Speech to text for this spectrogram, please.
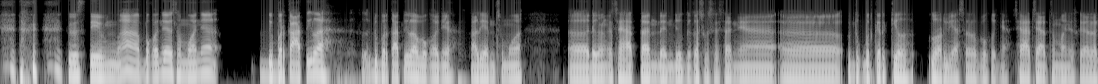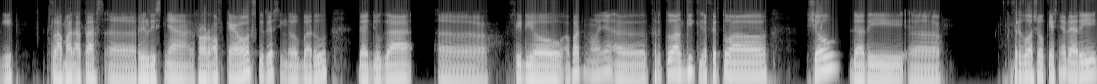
Terus tim ah pokoknya semuanya diberkati lah diberkati lah pokoknya kalian semua eh, dengan kesehatan dan juga kesuksesannya eh, untuk Burger Kill luar biasa lah pokoknya sehat-sehat semuanya sekali lagi selamat atas eh, rilisnya Roar of Chaos gitu ya single baru dan juga eh, video apa namanya eh, virtual gig ya, virtual show dari eh, virtual showcase-nya dari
